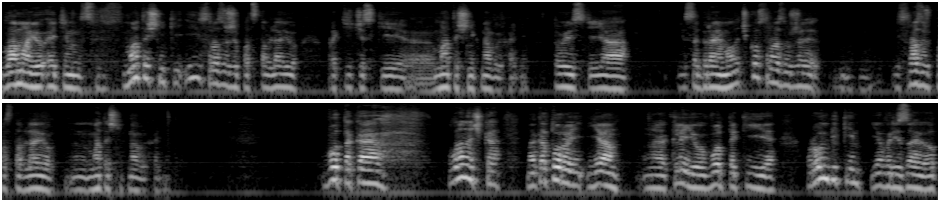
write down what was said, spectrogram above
ломаю этим маточники и сразу же подставляю практически э, маточник на выходе. То есть я и собираю молочко сразу же и сразу же поставляю маточник на выходе. Вот такая планочка, на которой я э, клею вот такие ромбики. Я вырезаю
